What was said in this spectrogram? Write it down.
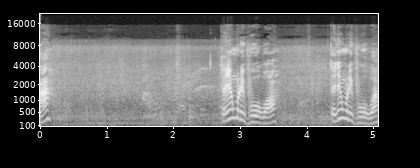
ฮะจะยังไม่ได้ผูกวะจะยังไม่ได้ผูกวะ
